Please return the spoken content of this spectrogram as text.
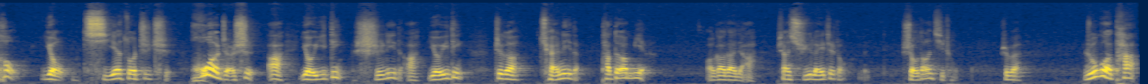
后有企业做支持，或者是啊有一定实力的啊有一定这个权力的，他都要灭。我告诉大家啊，像徐雷这种，首当其冲，是不是？如果他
